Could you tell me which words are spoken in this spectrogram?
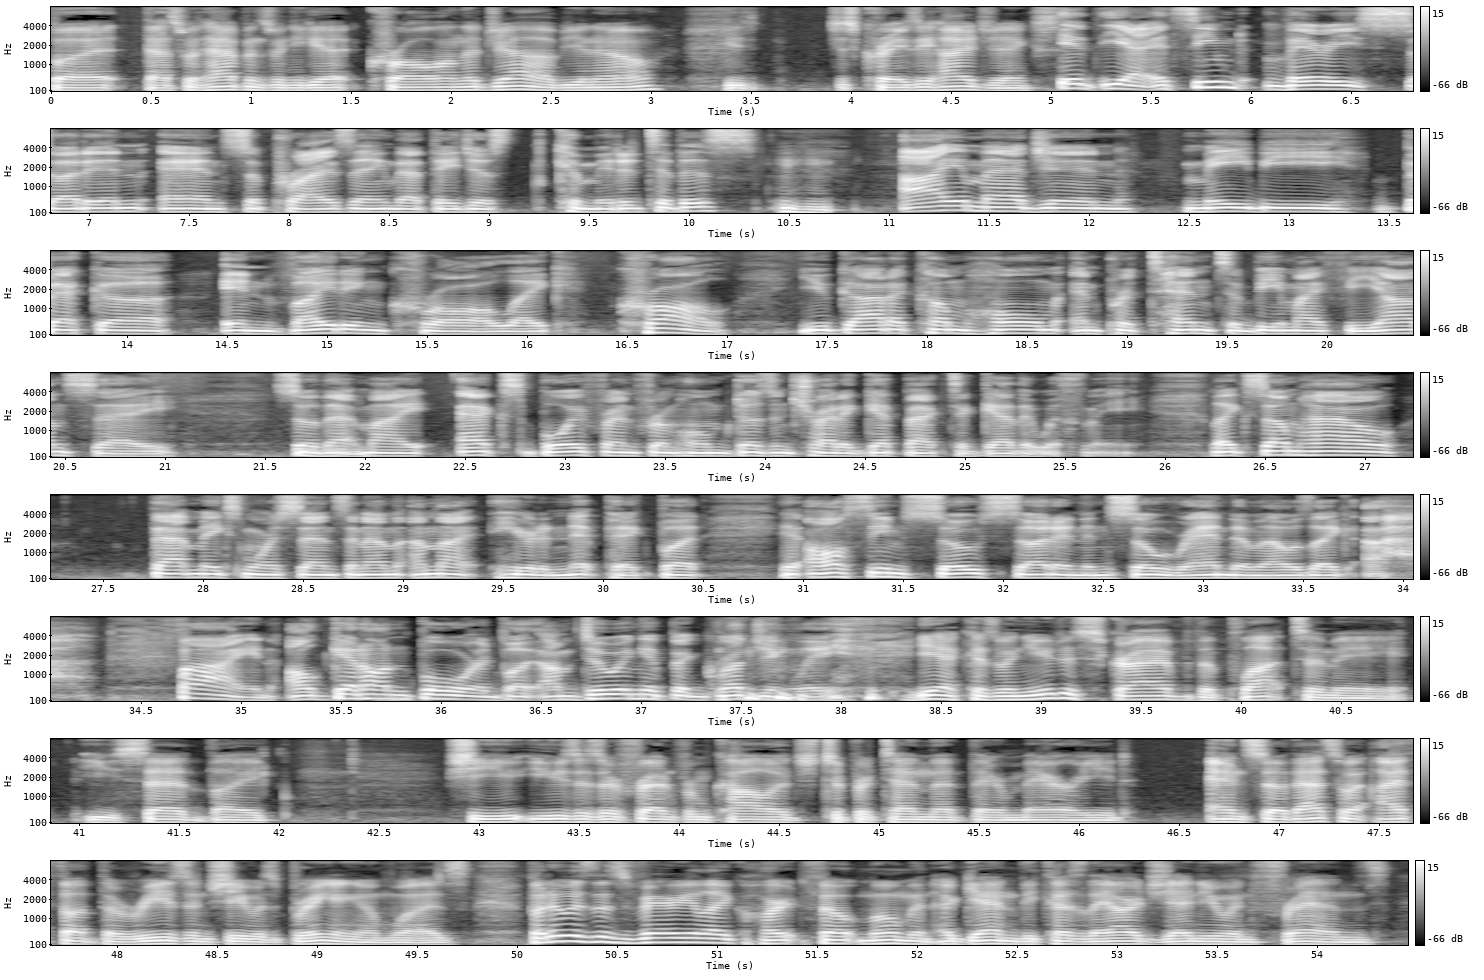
But that's what happens when you get Crawl on the job, you know? He's just crazy hijinks. It yeah, it seemed very sudden and surprising that they just committed to this. Mm-hmm. I imagine maybe Becca inviting Crawl like Crawl, you gotta come home and pretend to be my fiance so that my ex boyfriend from home doesn't try to get back together with me. Like somehow that makes more sense and I'm, I'm not here to nitpick but it all seems so sudden and so random i was like ah, fine i'll get on board but i'm doing it begrudgingly Yeah, because when you described the plot to me, you said like she uses her friend from college to pretend that they're married. And so that's what I thought the reason she was bringing him was. But it was this very like heartfelt moment again because they are genuine friends.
